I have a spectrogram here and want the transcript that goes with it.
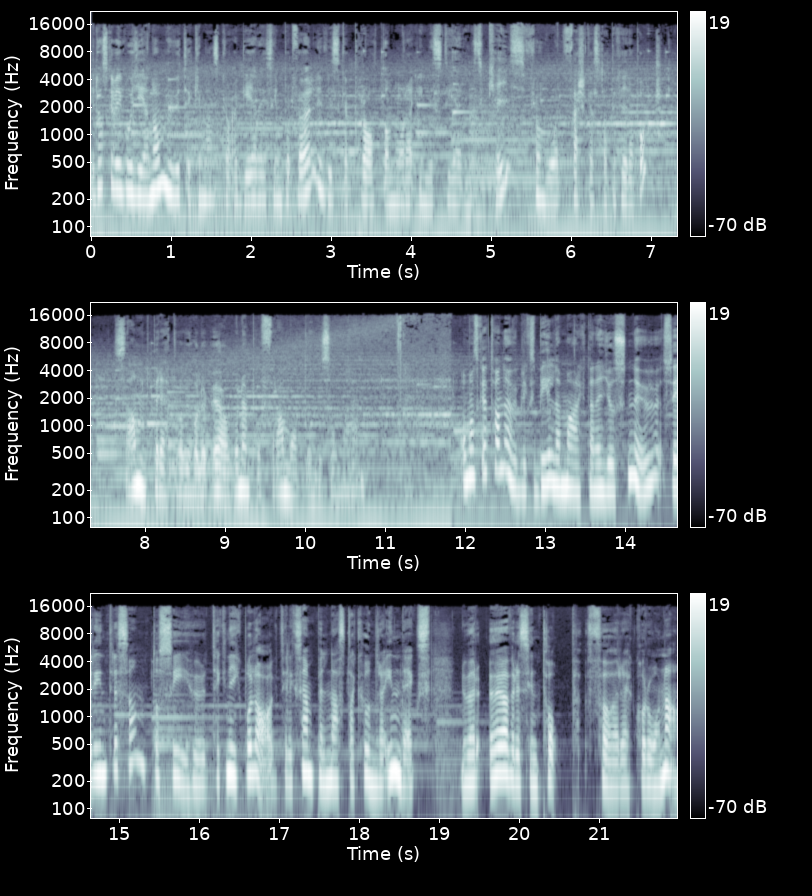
Idag ska vi gå igenom hur vi tycker man ska agera i sin portfölj. Vi ska prata om några investeringscase från vår färska strategirapport samt berätta vad vi håller ögonen på framåt under sommaren. Om man ska ta en överblicksbild av marknaden just nu så är det intressant att se hur teknikbolag, till exempel Nasdaq 100-index, nu är över sin topp före corona.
